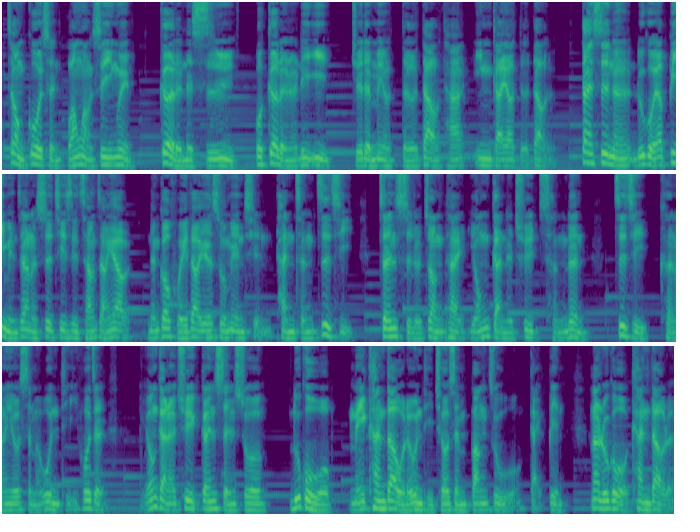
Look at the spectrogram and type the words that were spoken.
这种过程，往往是因为个人的私欲或个人的利益，觉得没有得到他应该要得到的。但是呢，如果要避免这样的事，其实常常要能够回到耶稣面前，坦诚自己真实的状态，勇敢的去承认自己可能有什么问题，或者勇敢的去跟神说：如果我没看到我的问题，求神帮助我改变。那如果我看到了，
